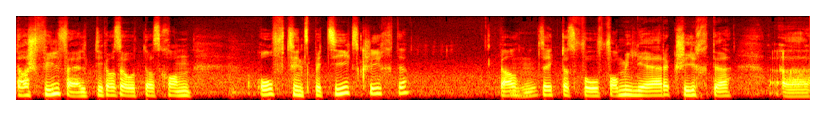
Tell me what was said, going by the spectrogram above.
das ist vielfältig. Also, das kann, oft sind es Beziehungsgeschichten. Mhm. das von familiären Geschichten, äh,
